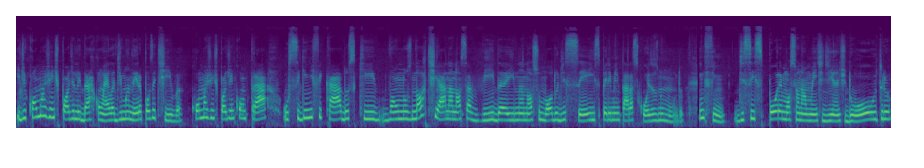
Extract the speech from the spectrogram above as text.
e de como a gente pode lidar com ela de maneira positiva. Como a gente pode encontrar os significados que vão nos nortear na nossa vida e no nosso modo de ser e experimentar as coisas no mundo. Enfim, de se expor emocionalmente diante do outro,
